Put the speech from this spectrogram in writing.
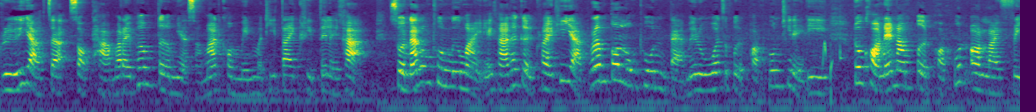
หรืออยากจะสอบถามอะไรเพิ่มเติมเนี่ยสามารถคอมเมนต์มาที่ใต้คลิปได้เลยค่ะ ส่วนนักลงทุนมือใหม่นะคะ ถ้าเกิดใครที่อยากเริ่มต้นลงทุน แต่ไม่รู้ว่าจะเปิดพอร์ตหุ้นที่ไหนดีดวงขอแนะนำเปิดพอร์ตหุ้นออนไลน์ฟรี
